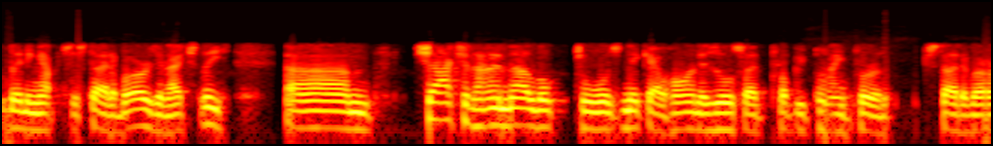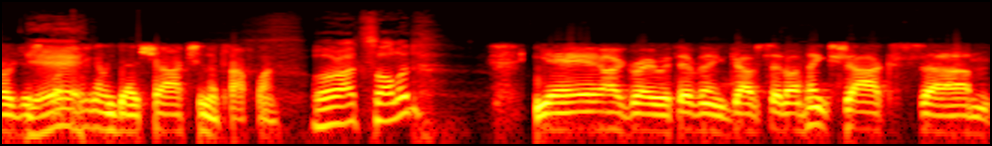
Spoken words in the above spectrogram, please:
leading up to State of Origin, actually. Um, Sharks at home, they'll look towards Nicho Hynes, who's also probably playing for a State of Origin. Yeah. spot. I'm going to go Sharks in a tough one. All right, solid. Yeah, I agree with everything Gov said. I think Sharks, um,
